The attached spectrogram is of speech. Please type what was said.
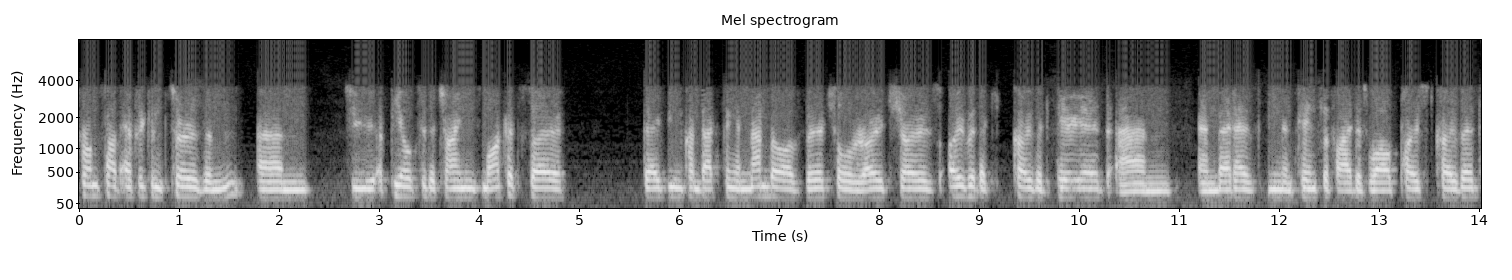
from South African tourism um, to appeal to the Chinese market. So, They've been conducting a number of virtual road shows over the COVID period, um, and that has been intensified as well post-COVID.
